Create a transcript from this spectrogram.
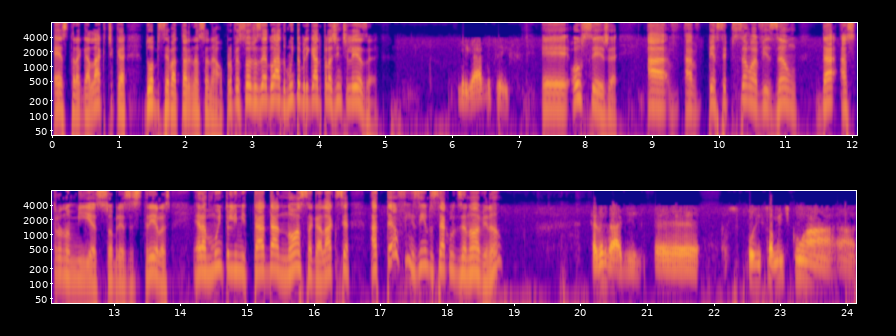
extragaláctica do Observatório Nacional. Professor José Eduardo, muito obrigado pela gentileza. Obrigado a vocês. É, ou seja, a, a percepção, a visão da astronomia sobre as estrelas era muito limitada à nossa galáxia até o finzinho do século XIX, não? É verdade. É, foi somente com a, a,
